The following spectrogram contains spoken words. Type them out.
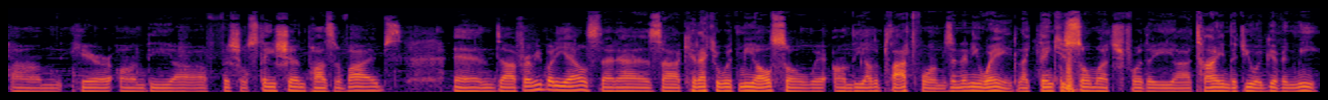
um, here on the uh, official station, Positive Vibes. And uh, for everybody else that has uh, connected with me also on the other platforms in any way, like thank you so much for the uh, time that you have given me.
